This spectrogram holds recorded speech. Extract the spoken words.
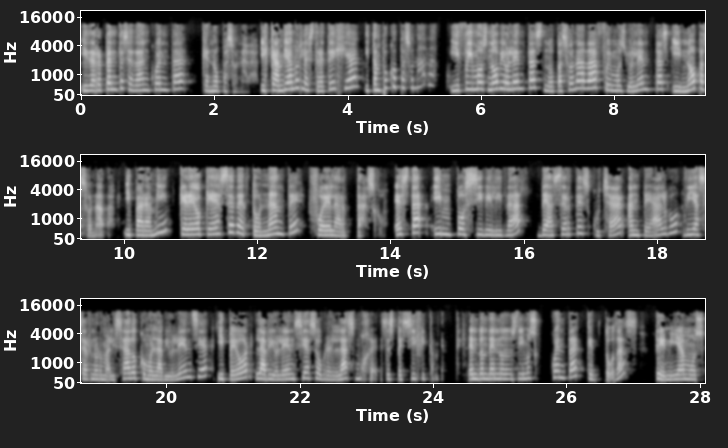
y de repente se dan cuenta que no pasó nada. Y cambiamos la estrategia y tampoco pasó nada. Y fuimos no violentas, no pasó nada, fuimos violentas y no pasó nada. Y para mí, creo que ese detonante fue el hartazgo, esta imposibilidad de hacerte escuchar ante algo día ser normalizado como la violencia y peor, la violencia sobre las mujeres específicamente, en donde nos dimos cuenta que todas teníamos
